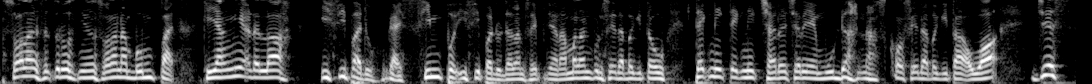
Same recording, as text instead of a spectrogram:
soalan seterusnya, soalan nombor 4. Okay, yang ni adalah isi padu guys simple isi padu dalam saya punya ramalan pun saya dah bagi tahu teknik-teknik cara-cara yang mudah nah skor saya dah bagi tahu awak just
